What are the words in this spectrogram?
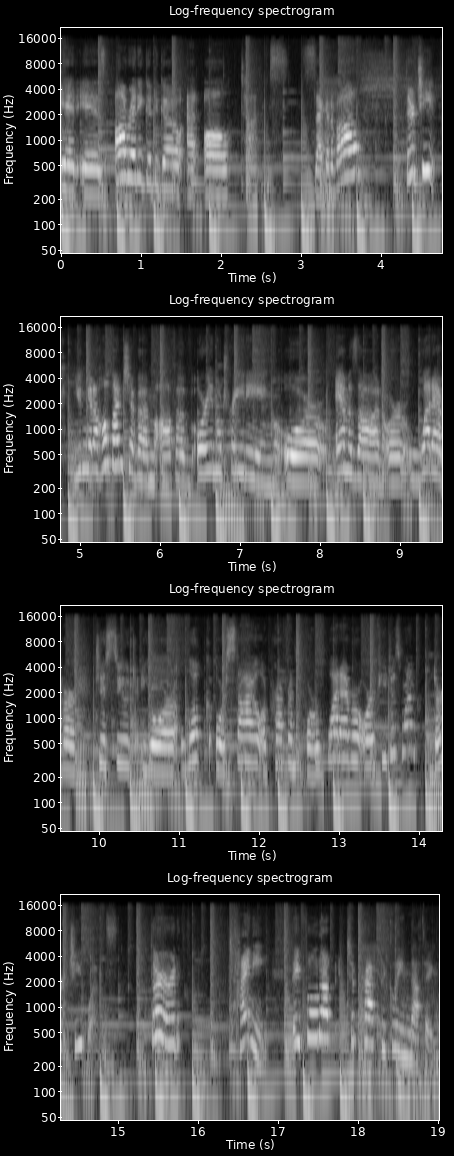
It is already good to go at all times. Second of all, they're cheap. You can get a whole bunch of them off of Oriental Trading or Amazon or whatever to suit your look or style or preference or whatever, or if you just want dirt cheap ones. Third, tiny. They fold up to practically nothing.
